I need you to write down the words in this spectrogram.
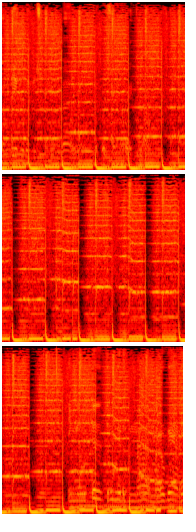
கம்மியாக கூட யூஸ் பண்ணி கூட இந்த கொஸ்டின் வைக்கலாம். இங்கே விட்டது திரும்பி இருக்குன்னா மறுபடியும் அதே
